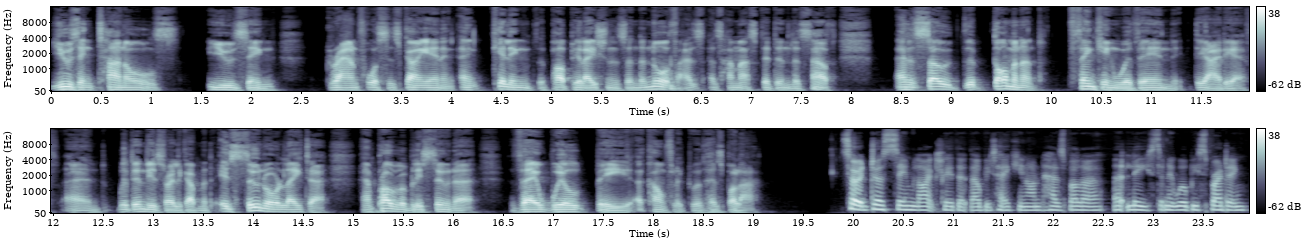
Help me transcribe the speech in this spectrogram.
using tunnels, using ground forces going in and, and, killing the populations in the north, as, as Hamas did in the south. And so the dominant thinking within the IDF and within the Israeli government is sooner or later, and probably sooner, there will be a conflict with Hezbollah. So it does seem likely that they'll be taking on Hezbollah at least, and it will be spreading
